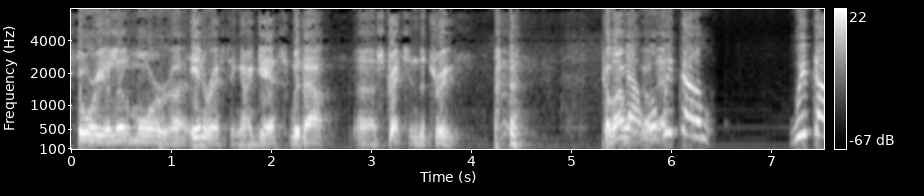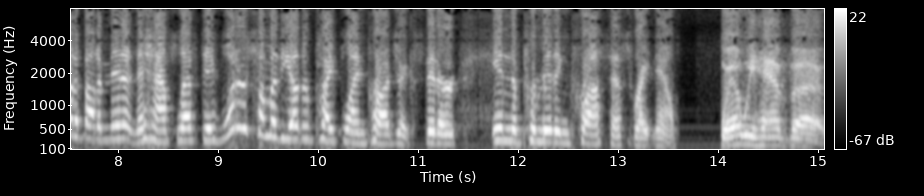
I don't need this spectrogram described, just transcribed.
story a little more uh, interesting, I guess, without uh, stretching the truth. Because I yeah, well, we've got a We've got about a minute and a half left, Dave. What are some of the other pipeline projects that are in the permitting process right now? Well, we have, uh,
